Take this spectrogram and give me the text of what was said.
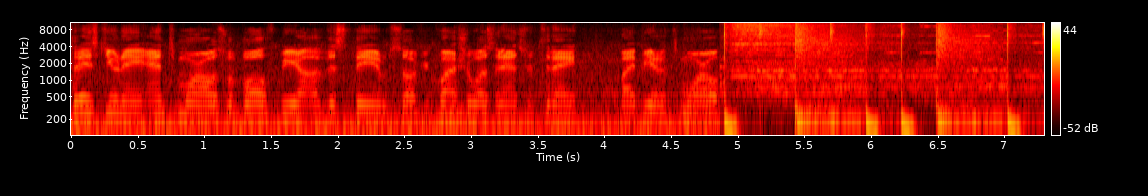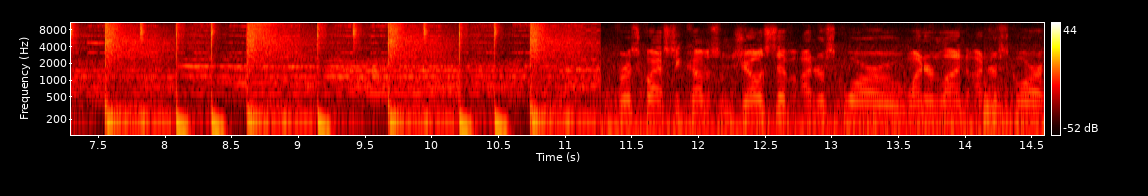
Today's Q&A and tomorrow's will both be of this theme, so if your question wasn't answered today, might be in it tomorrow. First question comes from Joseph underscore Wenderlund underscore.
